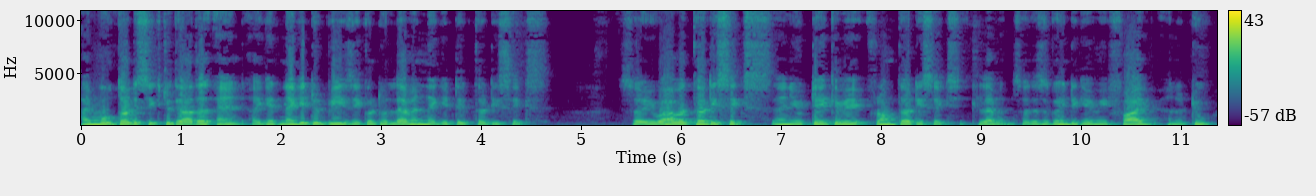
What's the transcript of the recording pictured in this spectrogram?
I move 36 to the other end. I get negative b is equal to 11 negative 36. So you have a 36 and you take away from 36 11. So this is going to give me 5 and a 2.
